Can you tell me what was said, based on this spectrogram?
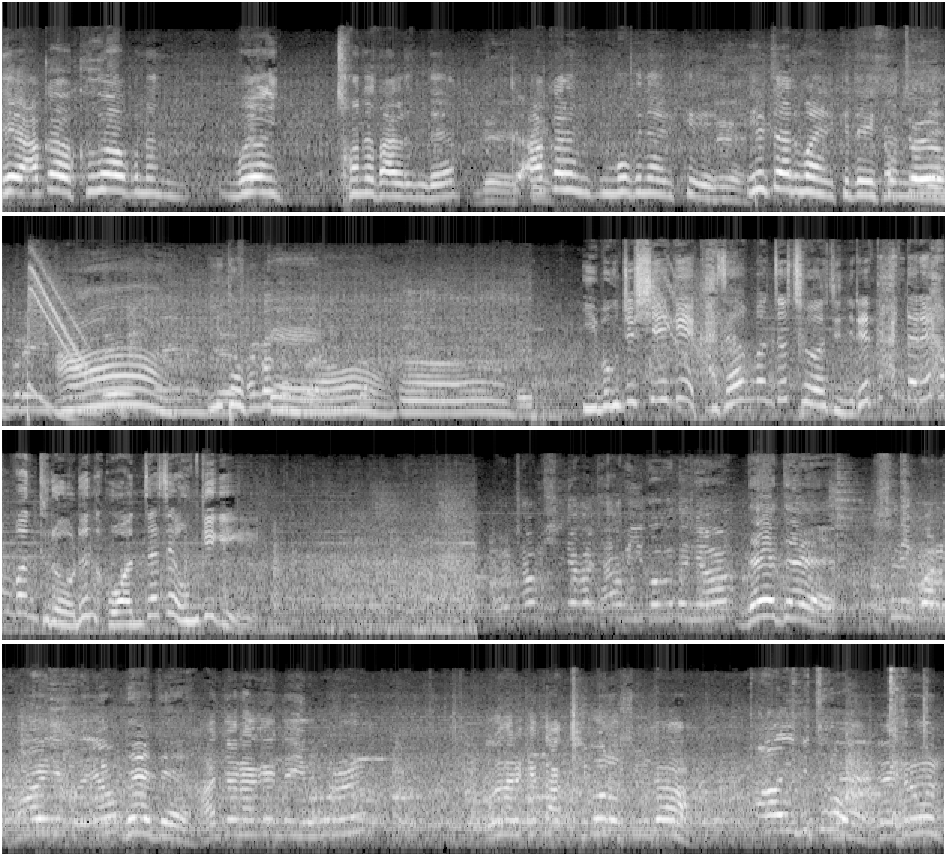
예, 아까 그거하고는 모양이 전혀 다른데요? 네, 그 그- 아까는 뭐 그냥 이렇게 네. 일자로만 이렇게 돼 격자형 있었는데. 그레이팅인데 아, 저희는 이 이제 삼각형 덮개예요. 아, 이봉주 씨에게 가장 먼저 주어진 일은 한 달에 한 번 들어오는 원자재 옮기기. 오늘 처음 시작할 작업이 이거거든요. 네네. 슬링바를 걸어야 되거든요. 네네. 안전하게 이제 요거를 여기다 이렇게 딱 집어넣습니다. 아, 이 밑으로. 네, 네, 그러면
